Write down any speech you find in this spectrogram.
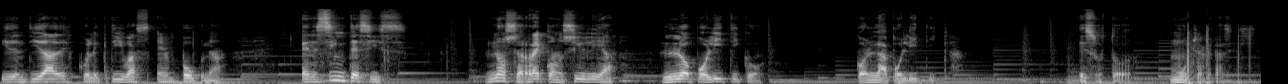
identidades colectivas en pugna. En síntesis, no se reconcilia lo político con la política. Eso es todo. Muchas gracias.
